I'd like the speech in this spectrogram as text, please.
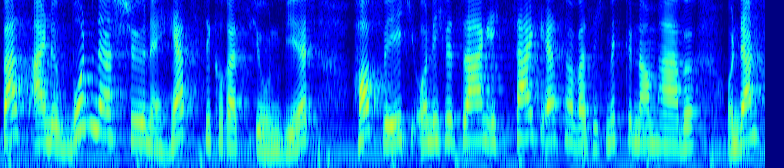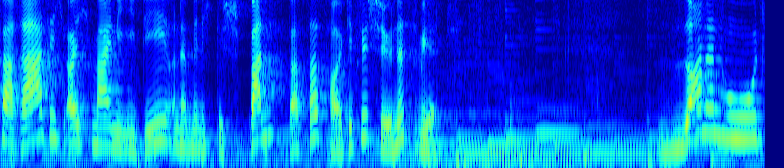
was eine wunderschöne Herbstdekoration wird hoffe ich. Und ich würde sagen, ich zeige erstmal, was ich mitgenommen habe und dann verrate ich euch meine Idee und dann bin ich gespannt, was das heute für Schönes wird. Sonnenhut,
